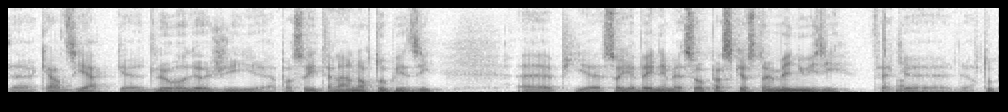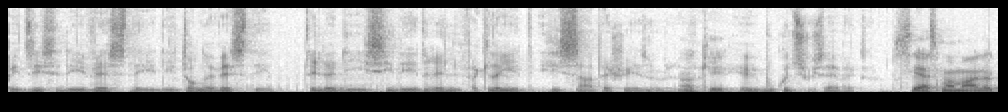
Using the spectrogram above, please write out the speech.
de la cardiaque, de l'urologie. Après ça, il est allé en orthopédie. Puis ça, il a bien aimé ça parce que c'est un menuisier. Fait que euh, l'orthopédie, c'est des vis, des, des tournevis, des, là, des scies, des drills. Fait que là, il, il se sentait chez eux. là. OK. Il a eu beaucoup de succès avec ça. C'est à ce moment-là que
